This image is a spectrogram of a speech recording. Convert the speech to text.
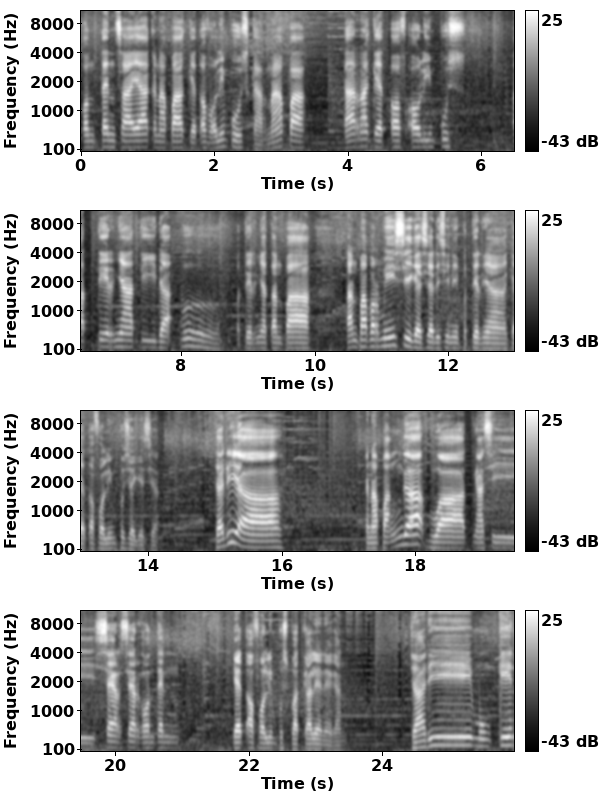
konten saya kenapa Gate of Olympus? Karena apa? Karena Gate of Olympus petirnya tidak uh petirnya tanpa tanpa permisi guys ya di sini petirnya Gate of Olympus ya guys ya. Jadi ya kenapa enggak buat ngasih share-share konten Gate of Olympus buat kalian ya kan. Jadi mungkin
